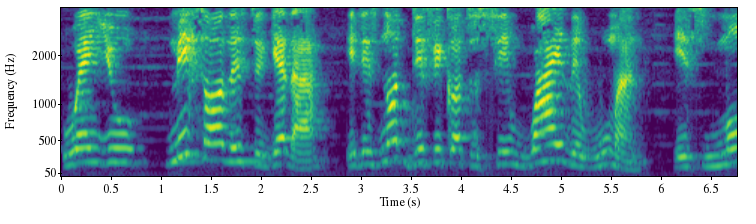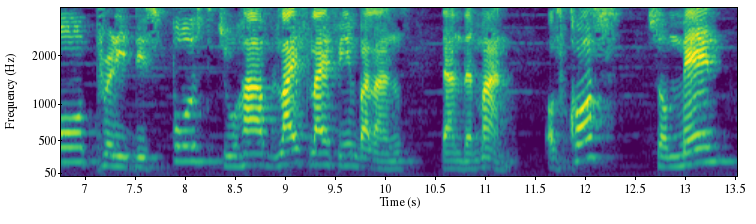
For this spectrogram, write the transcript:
when you mix all this together, it is not difficult to see why the woman is more predisposed to have life life imbalance than the man. Of course, some men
